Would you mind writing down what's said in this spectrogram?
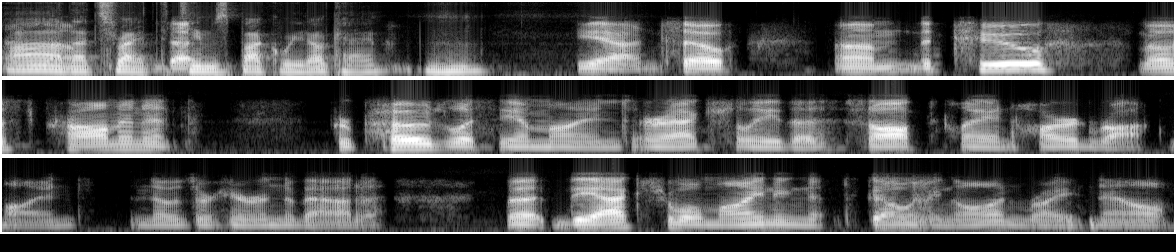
ah, um, that's right, the that, Tiehm's buckwheat. Okay. Mm-hmm. Yeah, and so um, the two most prominent proposed lithium mines are actually the soft clay and hard rock mines, and those are here in Nevada. But the actual mining that's going on right now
